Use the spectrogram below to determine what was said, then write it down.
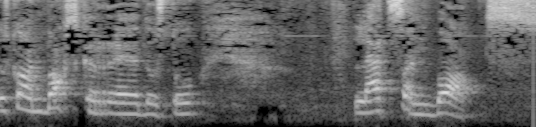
तो उसको अनबॉक्स कर रहे हैं दोस्तों। लेट्स अनबॉक्स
